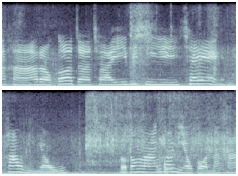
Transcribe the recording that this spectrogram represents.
นะคะ เราก็จะใช้วิธีแช่ข้าวเหนียว เราต้องล้างข้าวเหนียวก่อนนะคะ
